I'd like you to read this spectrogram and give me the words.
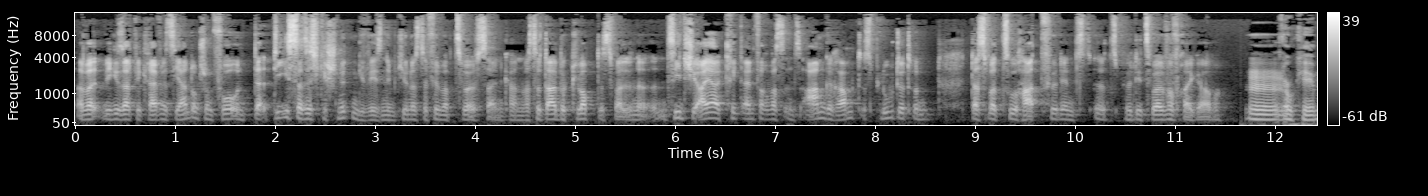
Aber wie gesagt, wir greifen jetzt die Handlung schon vor und da, die ist tatsächlich geschnitten gewesen im Kino, dass der Film ab 12 sein kann, was total bekloppt ist, weil eine, ein CGI kriegt einfach was ins Arm gerammt, es blutet und das war zu hart für, den, äh, für die 12er Freigabe. Mm, okay,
